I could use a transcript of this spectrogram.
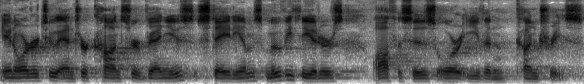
in order to enter concert venues, stadiums, movie theaters, offices, or even countries.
